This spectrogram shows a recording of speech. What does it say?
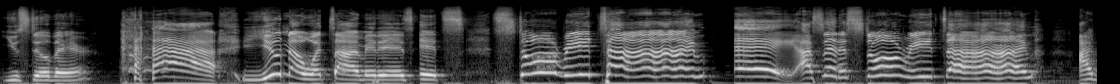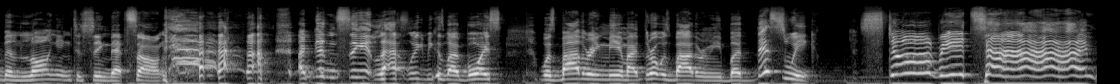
You still there? you know what time it is. It's story time. Hey, I said it's story time. I've been longing to sing that song. I couldn't sing it last week because my voice was bothering me and my throat was bothering me. But this week, story time.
